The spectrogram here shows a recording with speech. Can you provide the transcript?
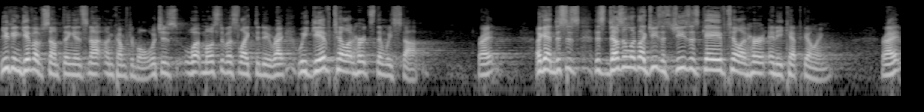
You can give up something and it's not uncomfortable, which is what most of us like to do, right? We give till it hurts, then we stop. Right? Again, this is this doesn't look like Jesus. Jesus gave till it hurt and he kept going right?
